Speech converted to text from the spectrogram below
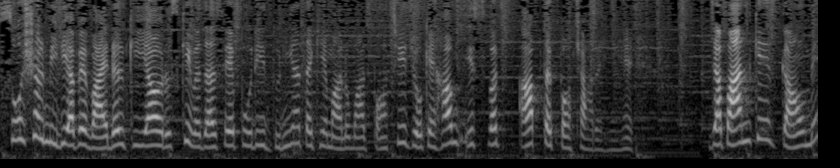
सोशल मीडिया पे वायरल किया और उसकी वजह से पूरी दुनिया तक ये मालूम पहुँची, जो कि हम इस वक्त आप तक पहुँचा रहे हैं। जापान के इस गाँव में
